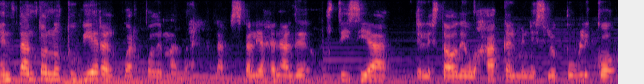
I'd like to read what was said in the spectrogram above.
en tanto no tuviera el cuerpo de Manuel. La Fiscalía General de Justicia del Estado de Oaxaca, el Ministerio Público,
